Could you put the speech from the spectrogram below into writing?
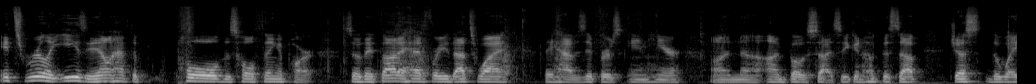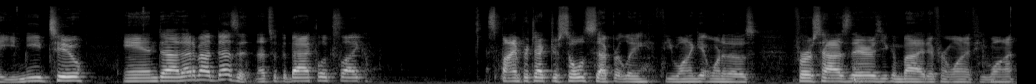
it's really easy. They don't have to pull this whole thing apart. So they thought ahead for you. That's why they have zippers in here on, uh, on both sides. So you can hook this up just the way you need to. And uh, that about does it. That's what the back looks like. Spine protector sold separately. If you want to get one of those, first has theirs. You can buy a different one if you want.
